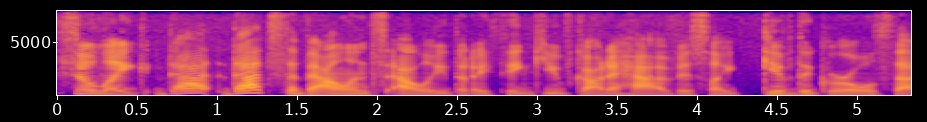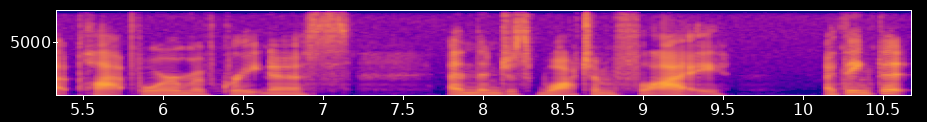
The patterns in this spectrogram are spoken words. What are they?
So like that that's the balance, Allie, that I think you've got to have is like give the girls that platform of greatness and then just watch them fly. I think that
